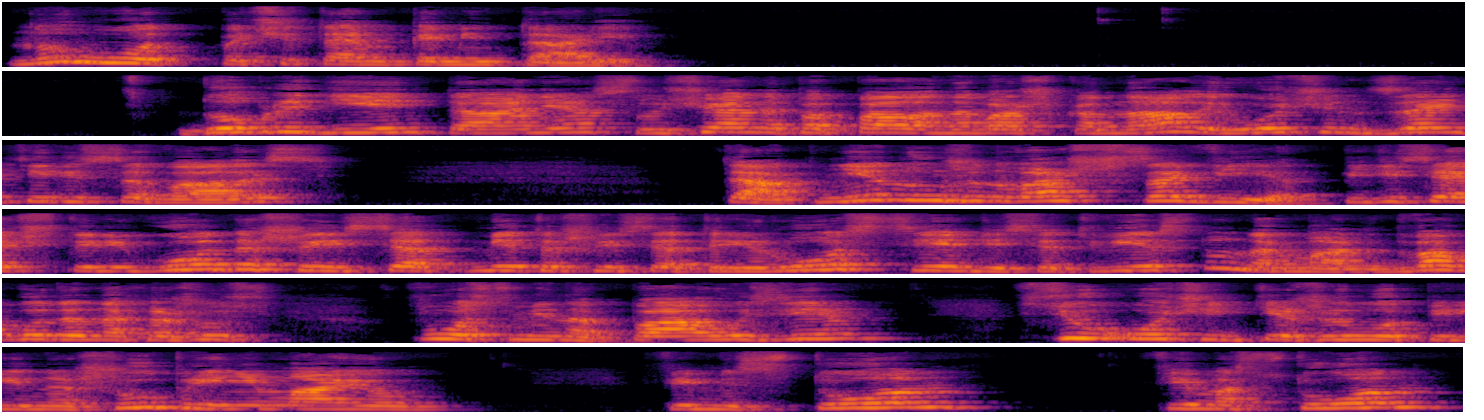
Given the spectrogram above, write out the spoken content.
Ну вот, почитаем комментарий. Добрый день, Таня. Случайно попала на ваш канал и очень заинтересовалась. Так, мне нужен ваш совет. 54 года, 60, метр 63 рост, 70 вес, ну нормально. Два года нахожусь в постменопаузе. Все очень тяжело переношу, принимаю фемистон, фемостон,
